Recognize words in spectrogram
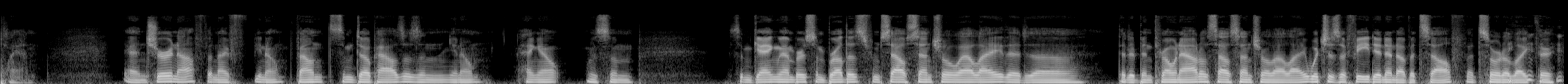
plan. And sure enough, and I've you know found some dope houses and you know hang out with some some gang members, some brothers from South Central LA that uh, that had been thrown out of South Central LA, which is a feat in and of itself. It's sort of like the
